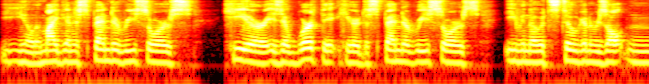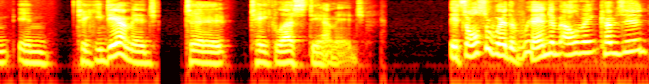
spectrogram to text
You know, am I going to spend a resource here? Is it worth it here to spend a resource even though it's still going to result in in taking damage to take less damage? It's also where the random element comes in,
